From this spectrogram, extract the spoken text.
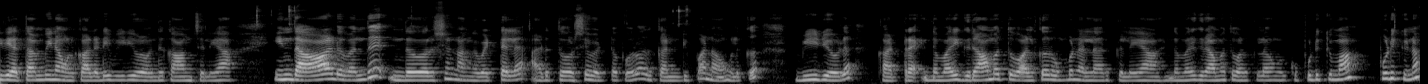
இது என் தம்பி நான் உங்களுக்கு ஆல்ரெடி வீடியோவில் வந்து காமிச்சு இல்லையா இந்த ஆடு வந்து இந்த வருஷம் நாங்கள் வெட்டலை அடுத்த வருஷம் வெட்ட போகிறோம் அது கண்டிப்பாக நான் உங்களுக்கு வீடியோவில் காட்டுறேன். இந்த மாதிரி கிராமத்து வாழ்க்கை ரொம்ப நல்லா இருக்கு இல்லையா? இந்த மாதிரி கிராமத்து வாழ்க்கையில் உங்களுக்கு பிடிக்குமா? பிடிக்குன்னா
